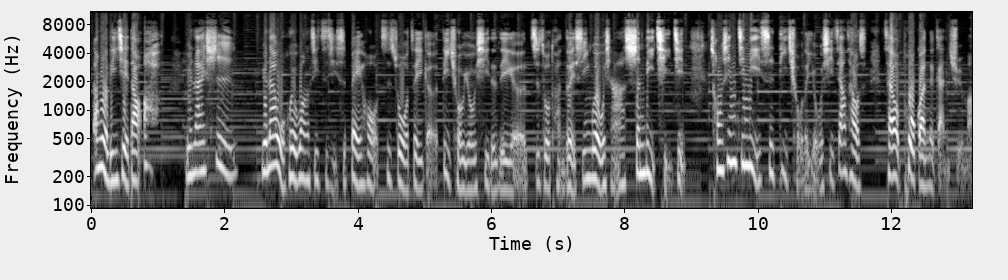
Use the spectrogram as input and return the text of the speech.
当我理解到啊，原来是。原来我会忘记自己是背后制作这个地球游戏的这个制作团队，是因为我想要身临其境，重新经历一次地球的游戏，这样才有才有破关的感觉嘛。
